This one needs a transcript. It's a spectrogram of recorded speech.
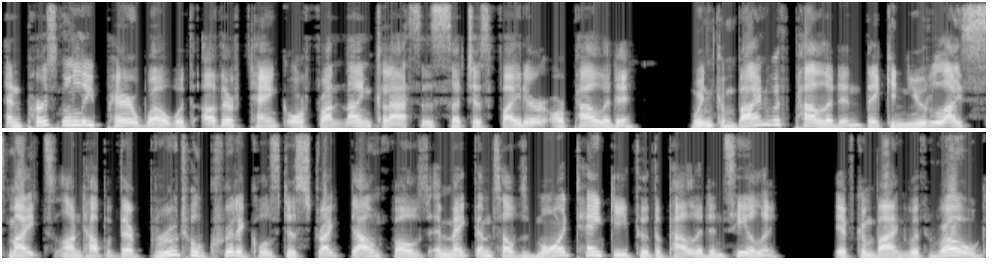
and personally pair well with other tank or frontline classes such as fighter or paladin. When combined with paladin, they can utilize smites on top of their brutal criticals to strike down foes and make themselves more tanky through the paladin's healing. If combined with rogue,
